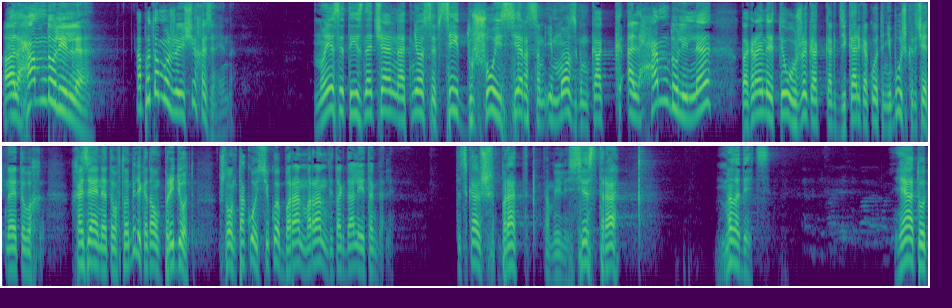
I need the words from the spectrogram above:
Альхамдулилля. А потом уже ищи хозяина. Но если ты изначально отнесся всей душой, сердцем и мозгом как к альхамдулилля, по крайней мере, ты уже как, как дикарь какой-то не будешь кричать на этого хозяина этого автомобиля, когда он придет, что он такой, секой, баран, маран и так далее, и так далее. Ты скажешь, брат там, или сестра, молодец. Я тут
